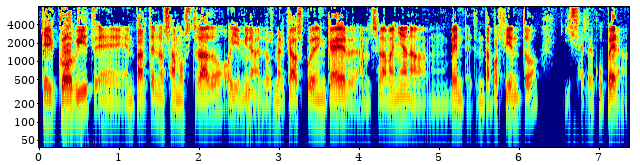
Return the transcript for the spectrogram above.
que el COVID eh, en parte nos ha mostrado, oye, mira, los mercados pueden caer de la noche a la mañana un 20-30% y se recupera.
